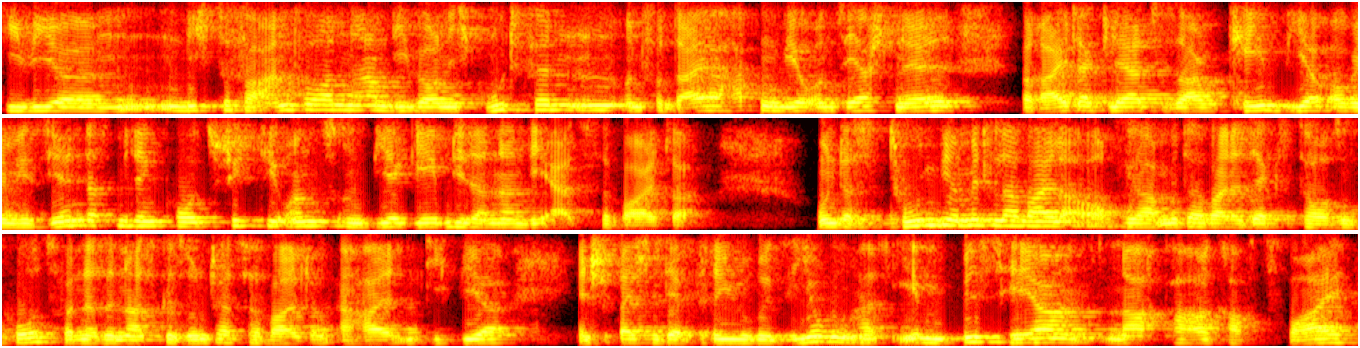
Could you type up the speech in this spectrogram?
die wir nicht zu verantworten haben, die wir auch nicht gut finden. Und von daher hatten wir uns sehr schnell bereit erklärt zu sagen, okay, wir organisieren das mit den Codes, schickt die uns und wir geben die dann an die Ärzte weiter. Und das tun wir mittlerweile auch. Wir haben mittlerweile 6000 Codes von der Senatsgesundheitsverwaltung erhalten, die wir entsprechend der Priorisierung halt eben bisher nach Paragraph 2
